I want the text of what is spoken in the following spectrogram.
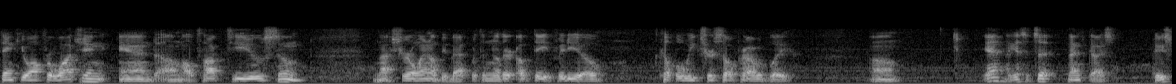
thank you all for watching, and um, I'll talk to you soon. I'm not sure when I'll be back with another update video, a couple weeks or so probably. Um, yeah, I guess that's it. Thanks guys. Peace.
